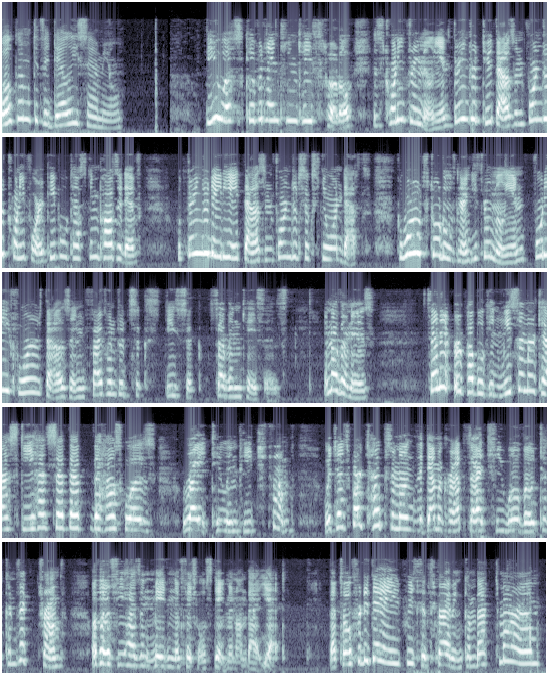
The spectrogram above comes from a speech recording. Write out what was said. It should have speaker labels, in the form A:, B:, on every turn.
A: Welcome to the Daily Samuel. The U.S. COVID 19 case total is 23,302,424 people testing positive, with 388,461 deaths. The world's total is 93,044,567 cases. In other news, Senate Republican Lisa Murkowski has said that the House was right to impeach Trump, which has sparked hopes among the Democrats that she will vote to convict Trump, although she hasn't made an official statement on that yet. That's all for today. Please subscribe and come back tomorrow.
